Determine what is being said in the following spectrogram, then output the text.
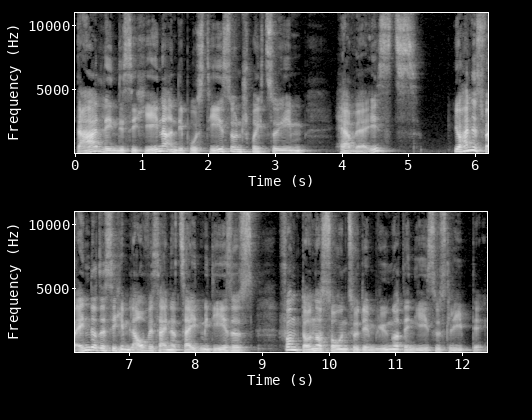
Da lehnte sich jener an die Brust Jesu und spricht zu ihm, Herr, wer ist's? Johannes veränderte sich im Laufe seiner Zeit mit Jesus vom Donnersohn zu dem Jünger, den Jesus liebte.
